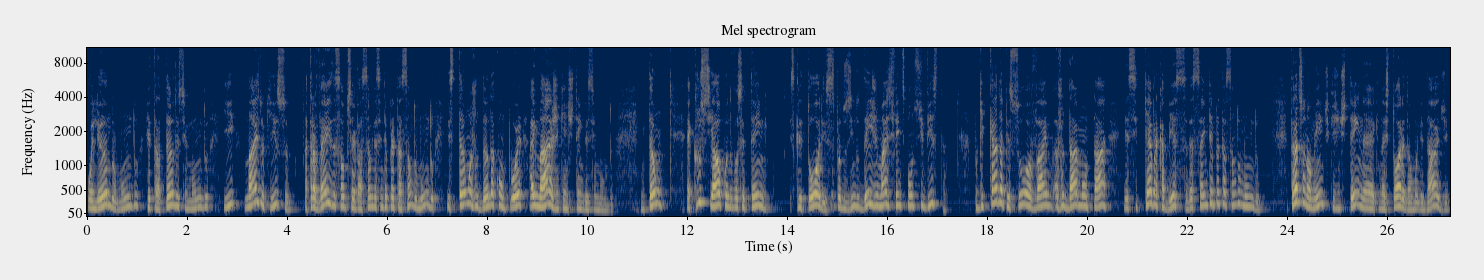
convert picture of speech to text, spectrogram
olhando o mundo, retratando esse mundo e, mais do que isso, através dessa observação e dessa interpretação do mundo, estão ajudando a compor a imagem que a gente tem desse mundo. Então, é crucial quando você tem escritores produzindo desde mais diferentes pontos de vista. Porque cada pessoa vai ajudar a montar esse quebra-cabeça dessa interpretação do mundo. Tradicionalmente, o que a gente tem né, na história da humanidade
